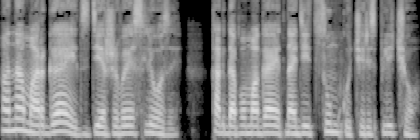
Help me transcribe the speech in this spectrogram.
Она моргает, сдерживая слезы, когда помогает надеть сумку через плечо.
